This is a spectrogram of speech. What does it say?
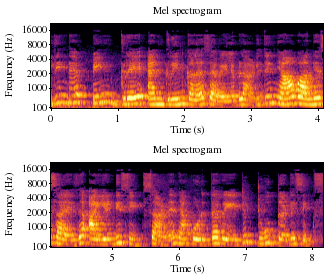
ഇതിന്റെ pink grey and green colours available ആണ്. ഇത് ഞാൻ വാങ്ങിയ size I N D six ആണ്. ഞാൻ കൊടുത്ത rate two thirty six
